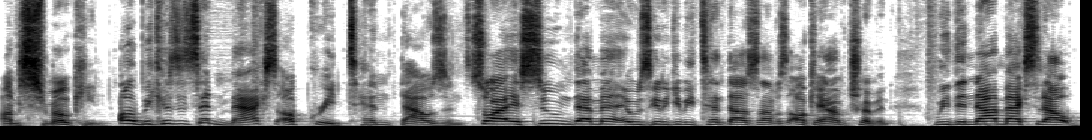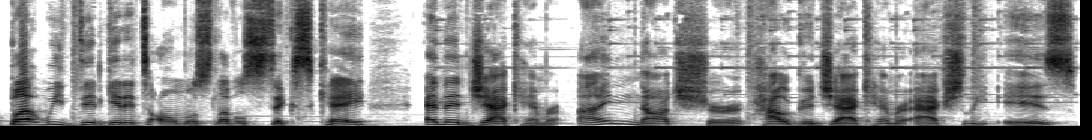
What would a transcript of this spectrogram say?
I'm smoking. Oh, because it said max upgrade 10,000. So I assumed that meant it was going to give me 10,000 levels. Okay, I'm tripping. We did not max it out, but we did get it to almost level 6k. And then Jackhammer. I'm not sure how good Jackhammer actually is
